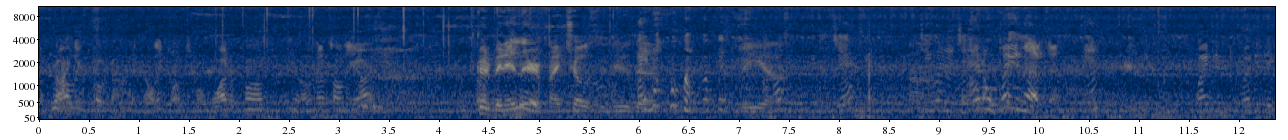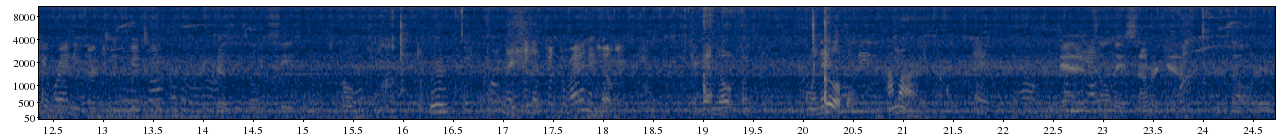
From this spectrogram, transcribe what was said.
Hydraulic pump, hydraulic pumps, but water pump. You know, that's all they are. Could have been in there if I chose to do the... I know. the, uh, Jack? Do you want a jack? I don't pay nothing. Yeah? Why did, why did they give Randy 13 They shouldn't have took advantage of it. They got no, when they told me, I'm all right. hey, know, Yeah, it's only a summer job. That's all it is.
